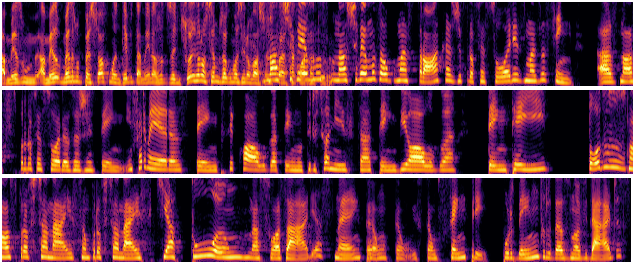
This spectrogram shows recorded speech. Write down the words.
a mesmo, a mesmo, mesmo pessoal que manteve também nas outras edições, ou nós temos algumas inovações para essa tivemos, quarta turma? Nós tivemos algumas trocas de professores, mas assim, as nossas professoras, a gente tem enfermeiras, tem psicóloga, tem nutricionista, tem bióloga, tem TI. Todos os nossos profissionais são profissionais que atuam nas suas áreas, né? Então, então estão sempre por dentro das novidades.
